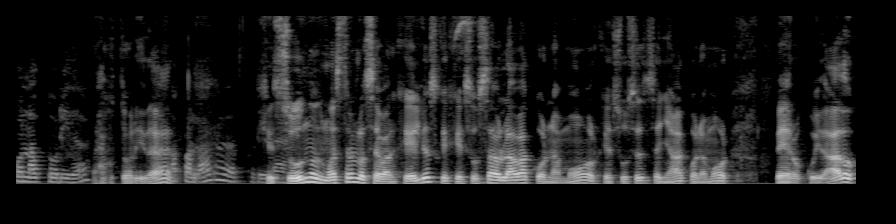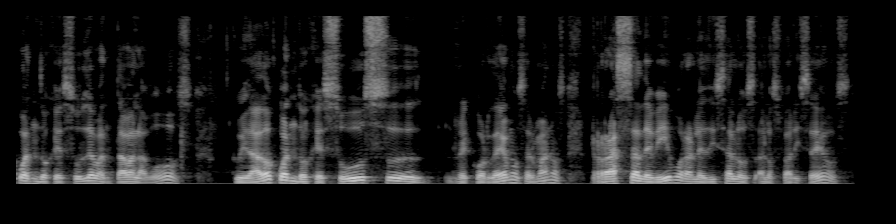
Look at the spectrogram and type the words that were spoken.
Con autoridad. Autoridad. La palabra de autoridad. Jesús nos muestra en los evangelios que Jesús hablaba con amor, Jesús enseñaba con amor. Pero cuidado cuando Jesús levantaba la voz. Cuidado cuando Jesús, eh, recordemos hermanos, raza de víbora le dice a los, a los fariseos,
